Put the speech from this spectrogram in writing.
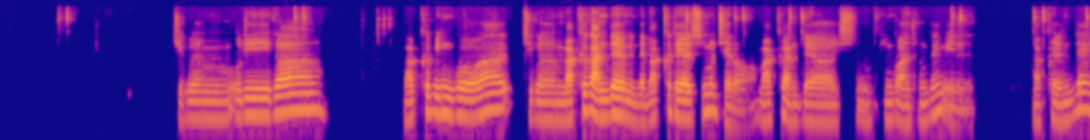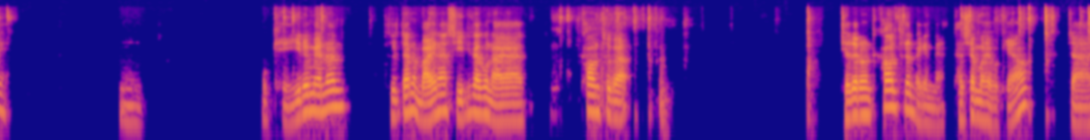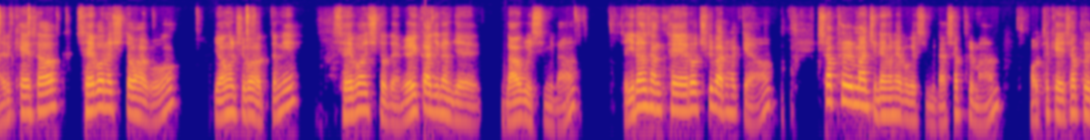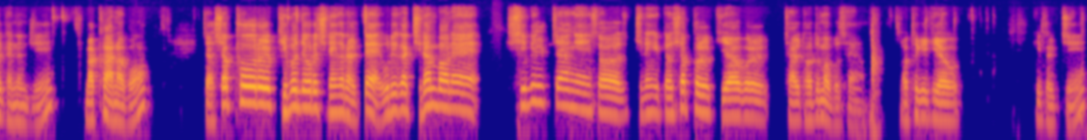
지금 우리가 마크 빙고와 지금 마크가 안 되어 있는데 마크 되어 있으면 제로, 마크 안 되어 있으면 빙고 완성되면 1. 마크인데 음, 오케이 이러면은 일단은 마이너스 1이라고 나야 카운트가 제대로 카운트는 되겠네. 다시 한번 해볼게요. 자 이렇게 해서 세 번을 시도하고 0을 집어넣었더니 세 번 시도됨. 여기까지는 이제 나오고 있습니다. 자, 이런 상태로 출발을 할게요. 셔플만 진행을 해보겠습니다. 셔플만 어떻게 셔플이 됐는지 마크 안 하고 자 셔플을 기본적으로 진행을 할 때 우리가 지난번에 11장에서 진행했던 셔플 기억을 잘 더듬어 보세요. 어떻게 기억이 될지.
